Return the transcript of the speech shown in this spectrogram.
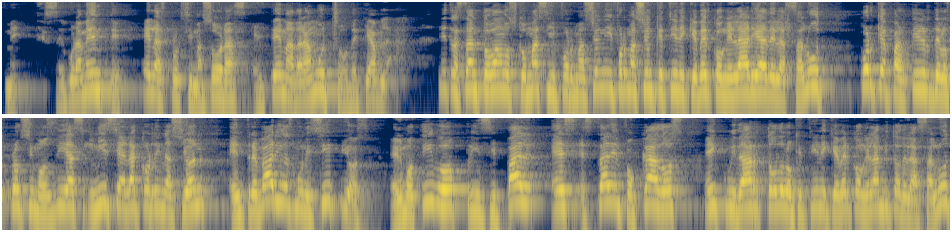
Méndez. Seguramente en las próximas horas el tema dará mucho de qué hablar. Mientras tanto, vamos con más información, información que tiene que ver con el área de la salud porque a partir de los próximos días inicia la coordinación entre varios municipios El motivo principal es estar enfocados en cuidar todo lo que tiene que ver con el ámbito de la salud,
